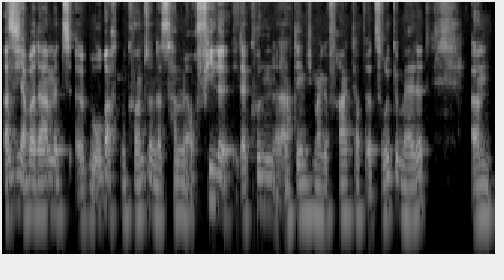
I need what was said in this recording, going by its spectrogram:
Was ich aber damit äh, beobachten konnte, und das haben mir auch viele der Kunden, nachdem ich mal gefragt habe, äh, zurückgemeldet, ähm,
